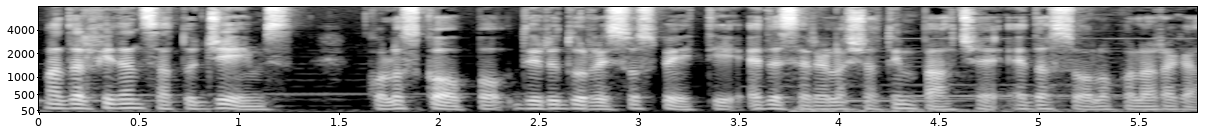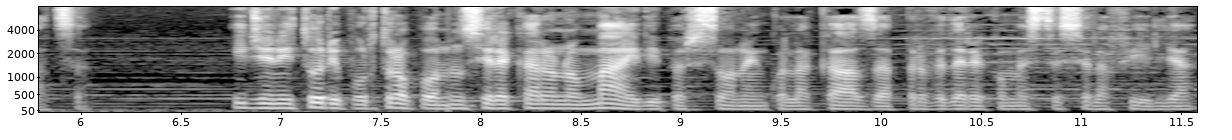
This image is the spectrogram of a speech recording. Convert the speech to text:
ma dal fidanzato James, con lo scopo di ridurre i sospetti ed essere lasciato in pace e da solo con la ragazza. I genitori purtroppo non si recarono mai di persona in quella casa per vedere come stesse la figlia,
